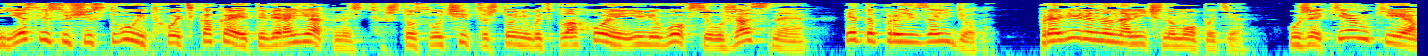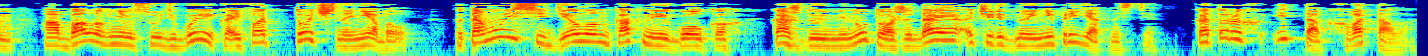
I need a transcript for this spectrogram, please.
Если существует хоть какая-то вероятность, что случится что-нибудь плохое или вовсе ужасное, это произойдет. Проверено на личном опыте. Уже кем-кем, а баловнем судьбы Кайфат точно не был. Потому и сидел он как на иголках, каждую минуту ожидая очередной неприятности, которых и так хватало.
